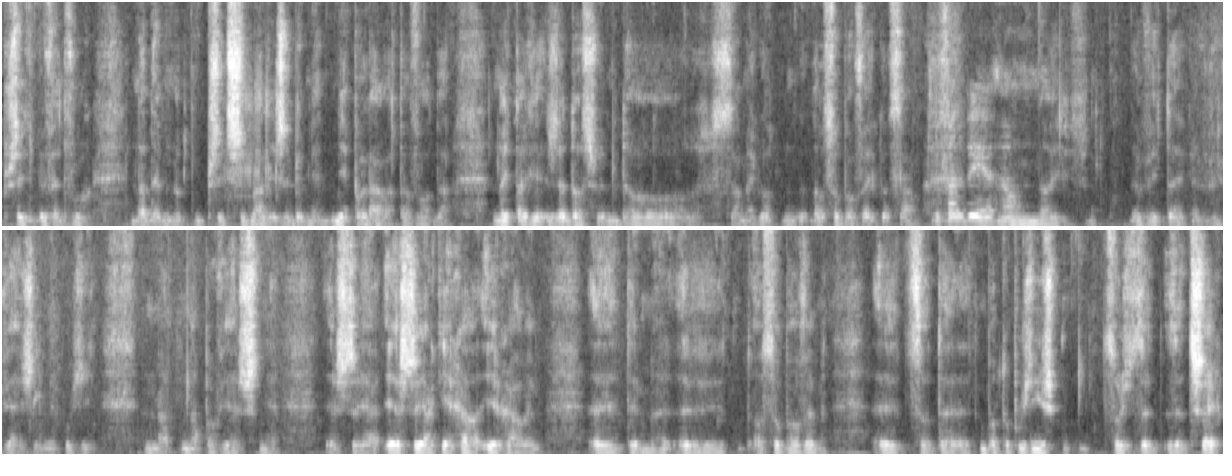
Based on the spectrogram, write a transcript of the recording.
przy, we dwóch nade mną przytrzymali, żeby mnie nie polała ta woda. No i tak, że doszłem do samego osobowego sam. I pan wyjechał. No i wy, te, wywieźli mnie później na, na powierzchnię. Jeszcze, ja, jeszcze jak jecha, jechałem y, tym y, osobowym, y, co te, bo to później coś ze, ze trzech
